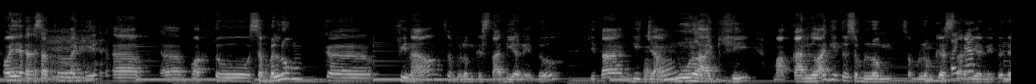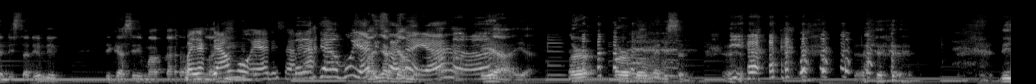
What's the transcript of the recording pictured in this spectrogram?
Oh ya, satu lagi eh, eh, waktu sebelum ke final, sebelum ke stadion itu, kita dijamu lagi, makan lagi tuh sebelum sebelum ke Banyak. stadion itu dan di stadion di- dikasih makan Banyak lagi jamu gitu. ya di sana. Banyak jamu ya di Banyak sana jamu. ya. Ah, Iya, iya. Her- herbal medicine. Iya. Di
